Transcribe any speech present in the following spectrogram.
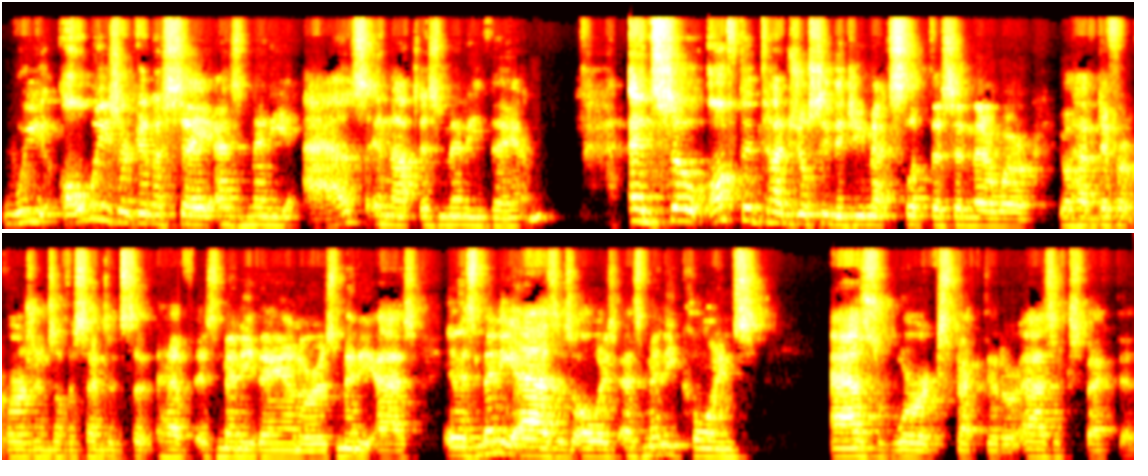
we always are going to say as many as and not as many than. And so oftentimes you'll see the GMAT slip this in there where you'll have different versions of a sentence that have as many than or as many as. And as many as is always as many coins as were expected or as expected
